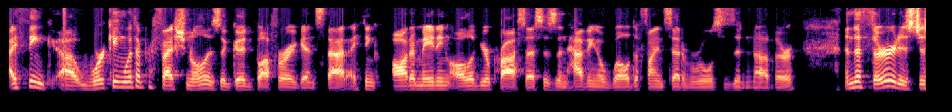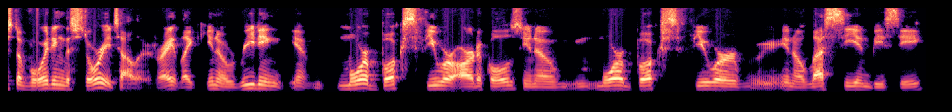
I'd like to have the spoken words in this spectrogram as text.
I think uh, working with a professional is a good buffer against that. I think automating all of your processes and having a well defined set of rules is another. And the third is just avoiding the storytellers, right? Like, you know, reading you know, more books, fewer articles, you know, more books, fewer, you know, less CNBC.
